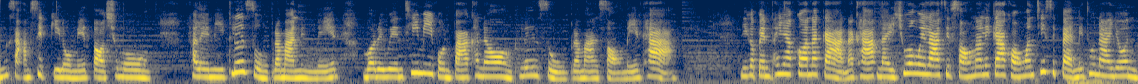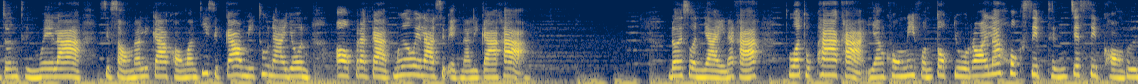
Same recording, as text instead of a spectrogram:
15-30 กิโลเมตรต่อชั่วโมงทะเลมีคลื่นสูงประมาณ 1 เมตร บริเวณที่มีฝนฟ้าขนอง คลื่นสูงประมาณ 2 เมตรค่ะ นี่ก็เป็นพยากรณ์อากาศนะคะ ในช่วงเวลา 12 นาฬิกาของวันที่ 18 มิถุนายน จนถึงเวลา 12 นาฬิกาของวันที่ 19 มิถุนายน ออกประกาศเมื่อเวลา 11 นาฬิกาค่ะ โดยส่วนใหญ่นะคะทั่วทุกภาคค่ะ ยังคงมีฝนตกอยู่ร้อยละ 60-70 ของพื้น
